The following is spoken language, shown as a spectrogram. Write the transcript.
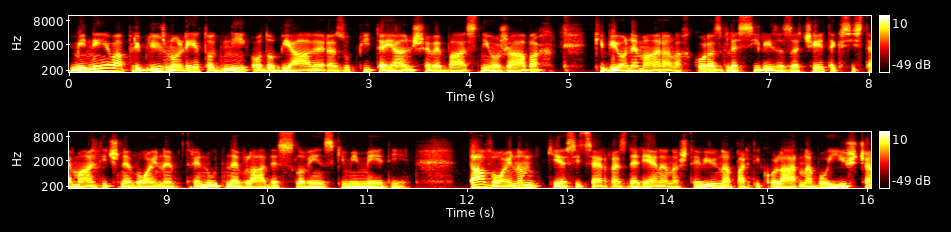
Mineva približno leto dni od objave razupite Janševe basni o žabah, ki bi jo nemara lahko razglasili za začetek sistematične vojne trenutne vlade s slovenskimi mediji. Ta vojna, ki je sicer razdeljena na številna partikularna bojišča,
